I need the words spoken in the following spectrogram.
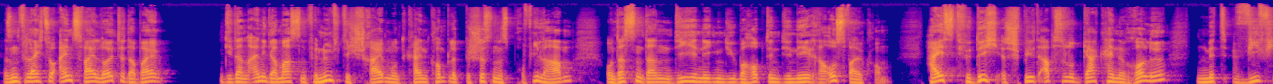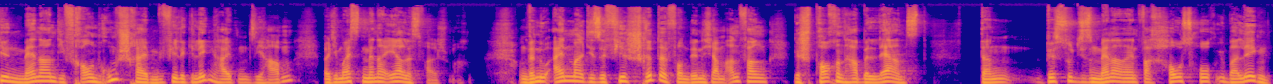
Da sind vielleicht so ein, zwei Leute dabei, die dann einigermaßen vernünftig schreiben und kein komplett beschissenes Profil haben. Und das sind dann diejenigen, die überhaupt in die nähere Auswahl kommen. Heißt für dich, es spielt absolut gar keine Rolle, mit wie vielen Männern die Frauen rumschreiben, wie viele Gelegenheiten sie haben, weil die meisten Männer eh alles falsch machen. Und wenn du einmal diese vier Schritte, von denen ich am Anfang gesprochen habe, lernst, dann bist du diesen Männern einfach haushoch überlegen.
